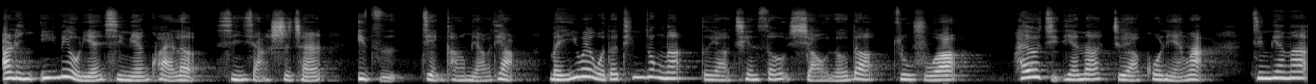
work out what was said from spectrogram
二零一六年新年快乐，心想事成，一直健康苗条。每一位我的听众呢，都要签收小柔的祝福哦。还有几天呢，就要过年了。今天呢，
